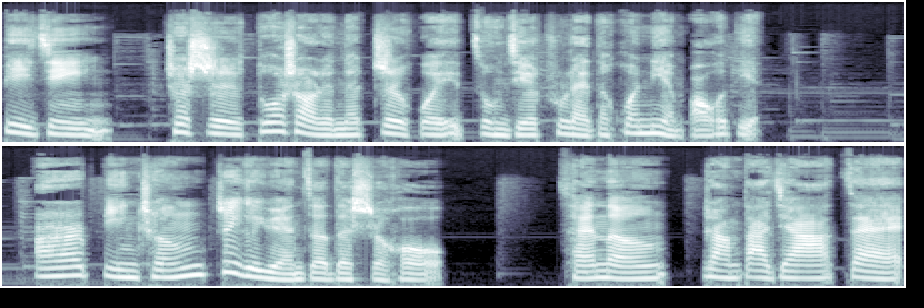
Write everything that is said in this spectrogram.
毕竟，这是多少人的智慧总结出来的婚恋宝典。而秉承这个原则的时候，才能让大家在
